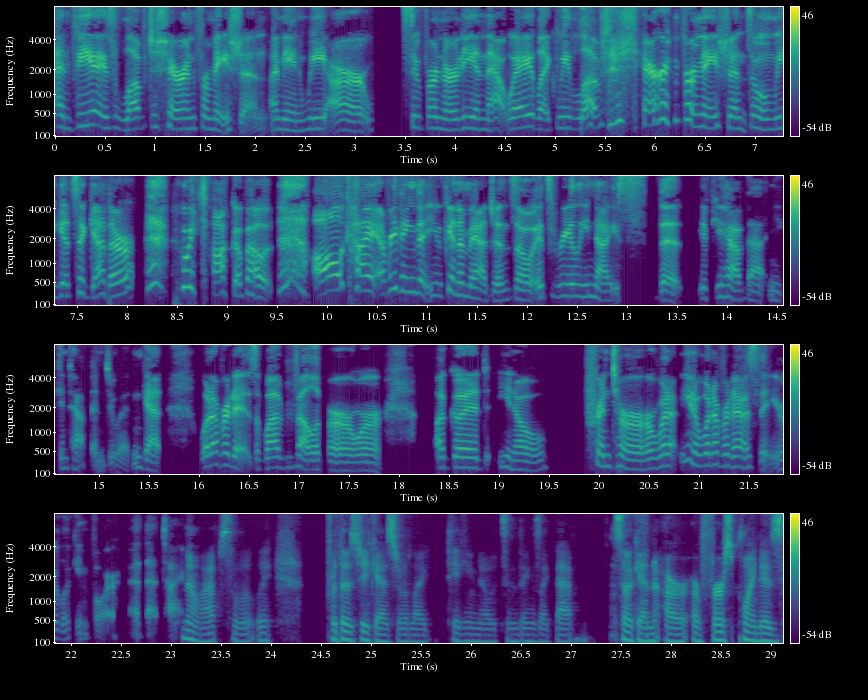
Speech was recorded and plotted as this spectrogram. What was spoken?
And VAs love to share information. I mean, we are super nerdy in that way. Like we love to share information. So when we get together, we talk about all kind, everything that you can imagine. So it's really nice that if you have that and you can tap into it and get whatever it is, a web developer or a good, you know, printer or whatever, you know, whatever it is that you're looking for at that time. No, absolutely. For those of you guys who are like taking notes and things like that. So again, our, our first point is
